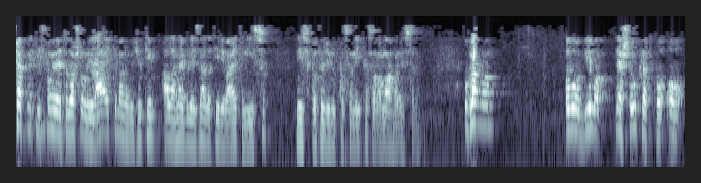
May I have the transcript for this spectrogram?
čak neki spominju da je to došlo u rivajetima, no međutim, Allah najbolje zna da ti rivajeti nisu, nisu potvrđeni od poslanika, sallallahu alaihi sallam. Uglavnom, ovo bilo nešto ukratko o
